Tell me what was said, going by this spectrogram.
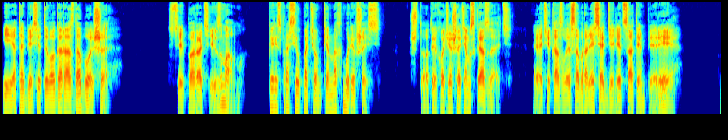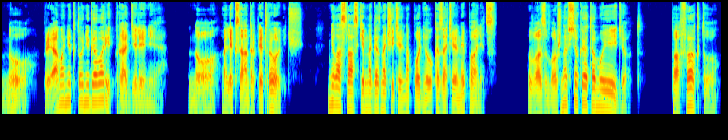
И это бесит его гораздо больше. «Сепаратизмом?» – переспросил Потемкин, нахмурившись. «Что ты хочешь этим сказать? Эти козлы собрались отделиться от Империи?» «Ну, прямо никто не говорит про отделение. Но, Александр Петрович...» Милославский многозначительно поднял указательный палец. «Возможно, все к этому и идет. По факту,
